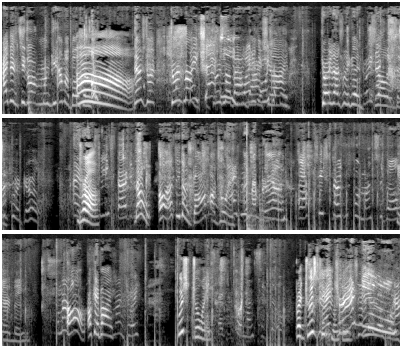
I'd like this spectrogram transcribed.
I didn't see the lava monkey. I'm a bozo. Ah. There's Joy. Joy's not. Joy's not bad. Why did guys. you She lied. Joy's actually good. She always did. for a girl. Bruh. No. Oh, that's either Bob or Joy. I remember. I actually started four months ago. Yeah, baby. Come on, Oh, okay, bye. come on, Joy. Where's Joy? Started four months ago. Bro, Joy's pig monkey. Ew. I'm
